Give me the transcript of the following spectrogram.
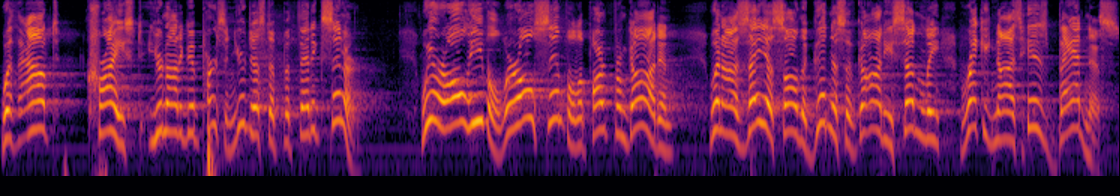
without Christ, you're not a good person. You're just a pathetic sinner. We are all evil. We're all sinful apart from God. And when Isaiah saw the goodness of God, he suddenly recognized his badness.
